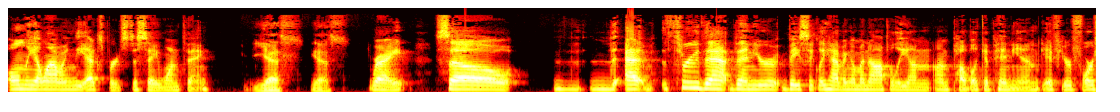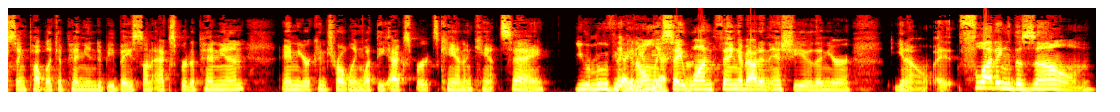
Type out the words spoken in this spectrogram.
only allowing the experts to say one thing, Yes, yes. right? So th- at, through that, then you're basically having a monopoly on on public opinion. If you're forcing public opinion to be based on expert opinion, and you're controlling what the experts can and can't say, You remove the they can only the say one thing about an issue, then you're, you know, eh, flooding the zone,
